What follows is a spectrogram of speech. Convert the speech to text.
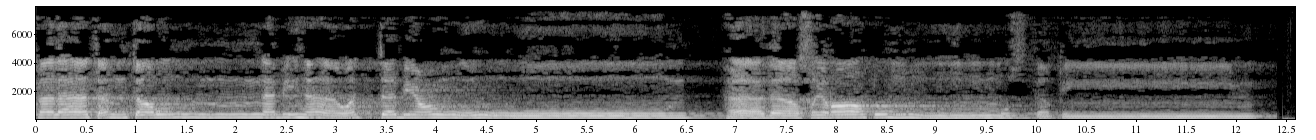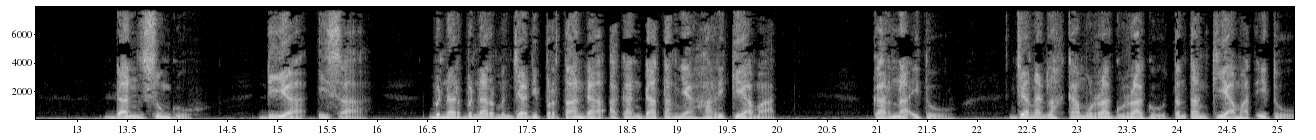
فَلَا تَمْتَرُنَّ بِهَا وَاتَّبِعُونِ هَذَا صِرَاطٌ مُسْتَقِيمٌ Dan sungguh, dia, Isa, benar-benar menjadi pertanda akan datangnya hari kiamat. Karena itu, janganlah kamu ragu-ragu tentang kiamat itu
